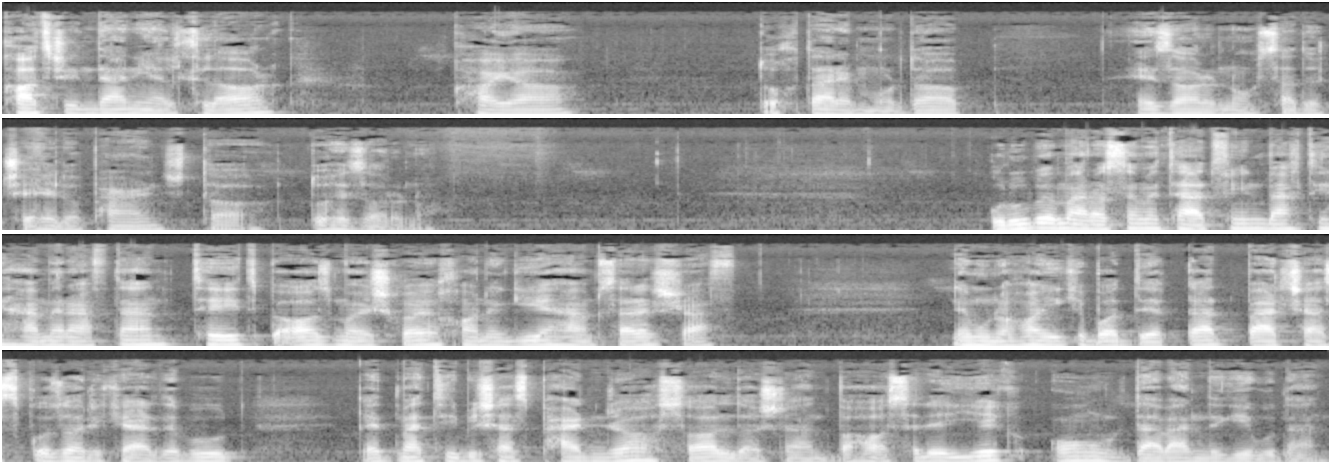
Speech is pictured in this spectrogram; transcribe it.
کاترین دانیل کلارک کایا دختر مرداب 1945 تا 2009 غروب مراسم تدفین وقتی همه رفتند تیت به آزمایشگاه خانگی همسرش رفت نمونه هایی که با دقت برچسب گذاری کرده بود قدمتی بیش از پنجاه سال داشتند و حاصل یک عمر دوندگی بودند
